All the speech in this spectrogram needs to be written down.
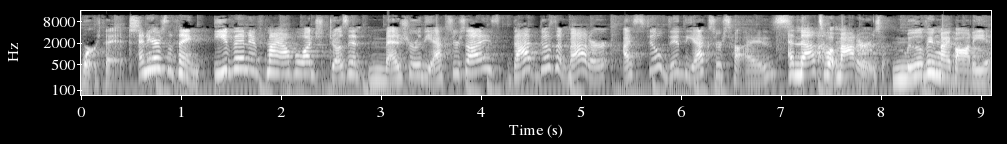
worth it. And here's the thing, even if my Apple Watch doesn't measure the exercise, that doesn't matter. I still did the exercise. And that's what matters. Moving my body,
